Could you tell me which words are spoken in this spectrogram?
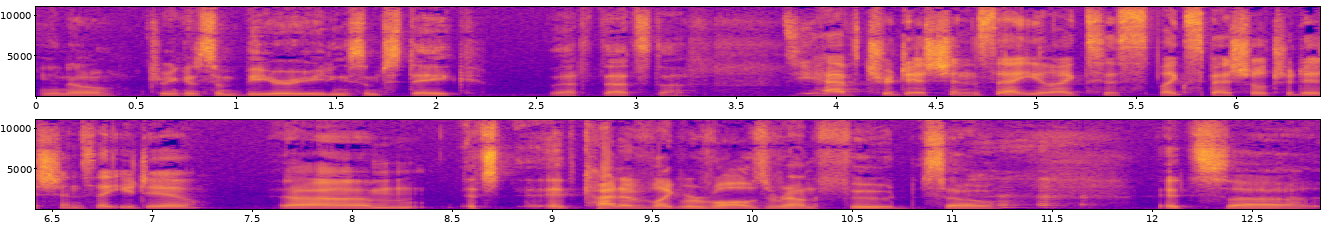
you know, drinking some beer, eating some steak, that that stuff. Do you have traditions that you like to like special traditions that you do? Um, it's it kind of like revolves around food. So it's uh,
